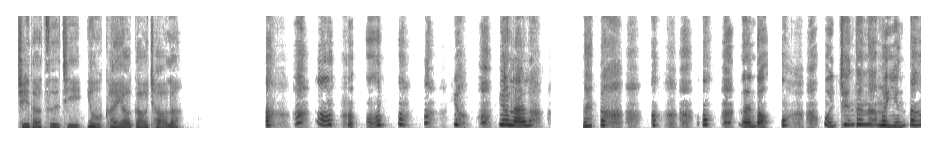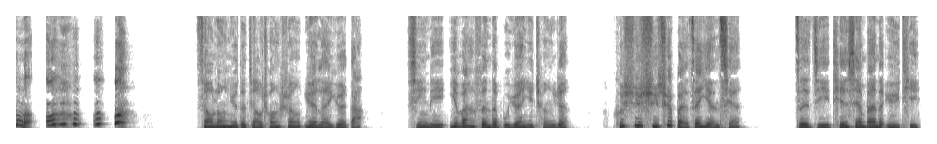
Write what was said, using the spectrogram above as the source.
知道自己又快要高潮了。啊啊啊啊啊啊又又来了？难道啊？难道我我真的那么淫荡吗？小龙女的叫床声越来越大，心里一万分的不愿意承认，可事实却摆在眼前，自己天仙般的玉体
